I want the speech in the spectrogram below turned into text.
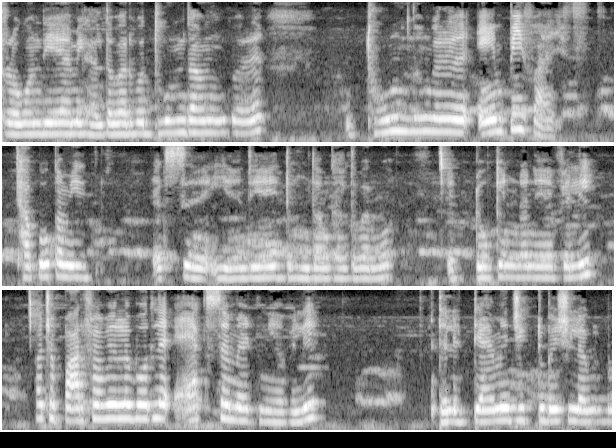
ট্রগন দিয়ে আমি খেলতে পারব ধুমধাম করে ধুমধাম করে এমপি ফাইভ থাকুক, আমি ইয়ে দিয়েই ধুমধাম খেলতে পারব। টোকেনটা নিয়ে ফেলি। আচ্ছা পারফেক্টের বদলে এক্সএমেট নিয়ে ফেলি। তাহলে ড্যামেজ একটু বেশি লাগবে,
